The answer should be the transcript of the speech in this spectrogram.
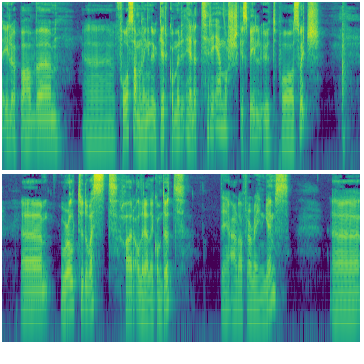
i løpet av eh, få sammenhengende uker, kommer hele tre norske spill ut på Switch. Uh, World to the West har allerede kommet ut. Det er da fra Rain Games. Uh,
